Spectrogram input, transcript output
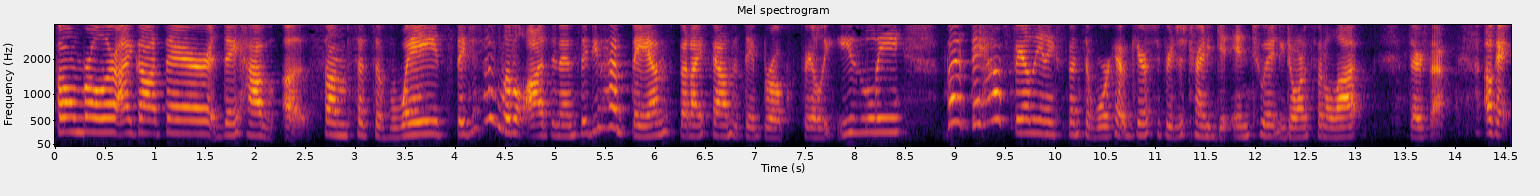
foam roller I got there. They have uh, some sets of weights. They just have little odds and ends. They do have bands, but I found that they broke fairly easily. But they have fairly inexpensive workout gear, so if you're just trying to get into it and you don't want to spend a lot, there's that. Okay,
